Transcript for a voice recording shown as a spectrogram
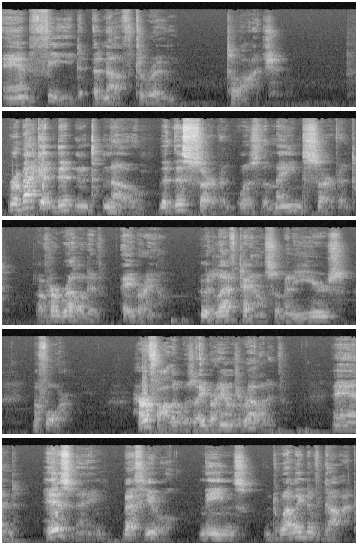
and feed enough to room to lodge. Rebekah didn't know that this servant was the main servant of her relative Abraham, who had left town so many years before. Her father was Abraham's relative, and his name, Bethuel, means dwelling of God.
